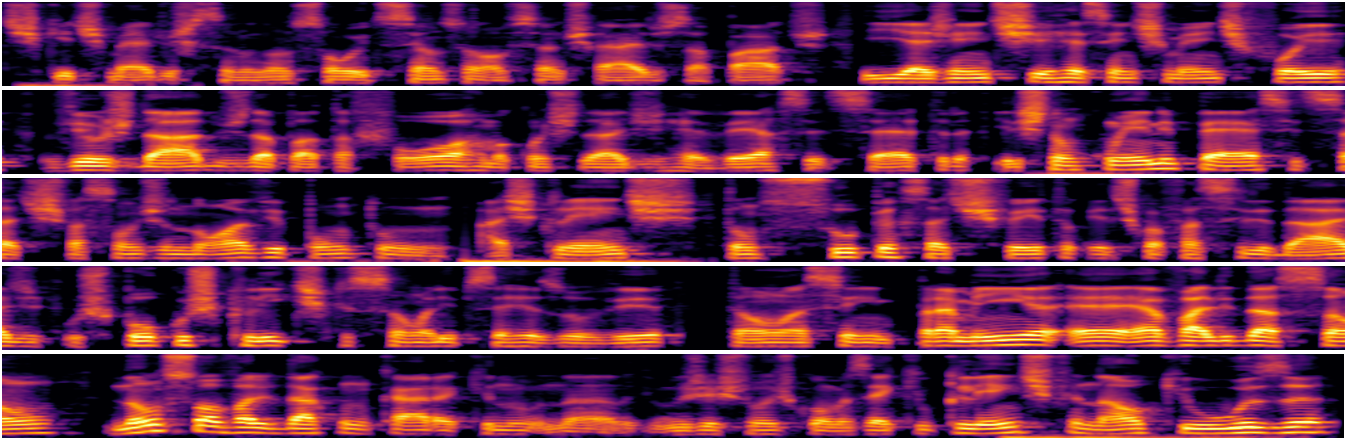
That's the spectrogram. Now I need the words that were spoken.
de kit médios, que se não me engano são 800 ou 900 reais os sapatos. E a gente recentemente foi ver os dados da plataforma, quantidade de reversa, etc. Eles estão com NPS de satisfação de 9.1. As clientes estão super satisfeitas com a facilidade, os poucos cliques que são ali para você resolver. Então, assim, para mim é, é, a validação, não só validar com o cara aqui no, na, no gestor de comércio, é que o cliente final que usa,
